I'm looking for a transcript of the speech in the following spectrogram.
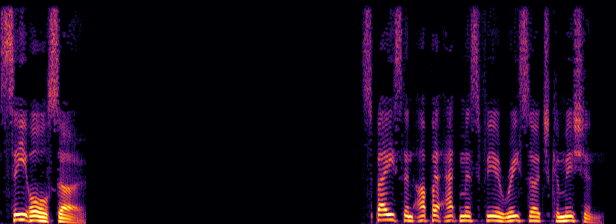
See also Space and Upper Atmosphere Research Commission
